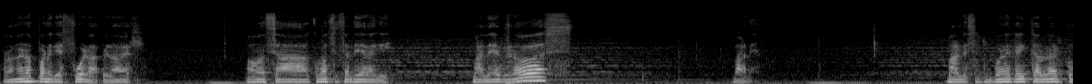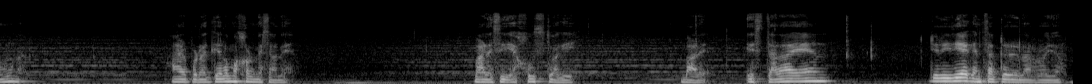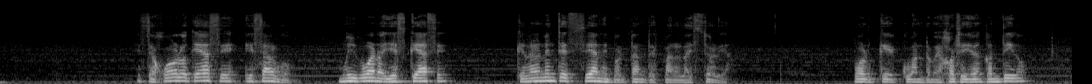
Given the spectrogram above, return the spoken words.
Por lo menos pone que es fuera, pero a ver. Vamos a... ¿Cómo se salía de aquí? Vale, R2. Vale. Vale, se supone que hay que hablar con una. A ver, por aquí a lo mejor me sale. Vale, sí, es justo aquí. Vale. Estará en... Yo diría que en Salto del Arroyo. Este juego lo que hace es algo muy bueno y es que hace que realmente sean importantes para la historia. Porque cuanto mejor se lleven contigo,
